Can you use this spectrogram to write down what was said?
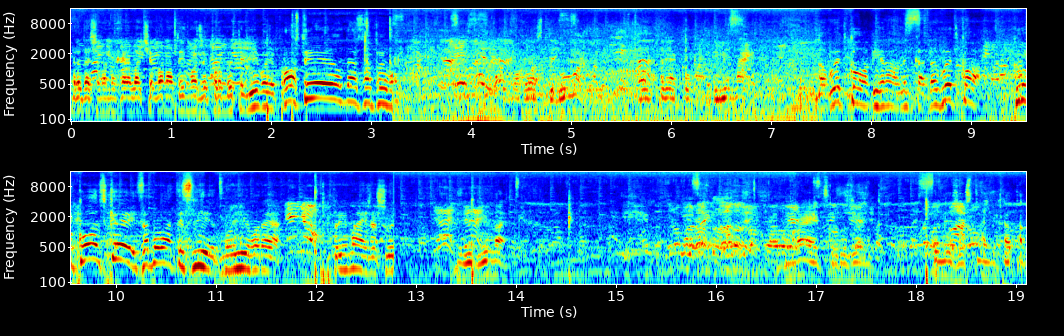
Передача на Михайла Чабана, той може пробити лівою. Простріл, де забив. Могла здивувати воротаря команди Юнайтед. Давидко обіграв Ленка. Давидко. Круковський. Забивати слід. Ну Ігоре. Приймай же швидко. Від Юнайтед. Намагається розвинути. Тому з останніх атак.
